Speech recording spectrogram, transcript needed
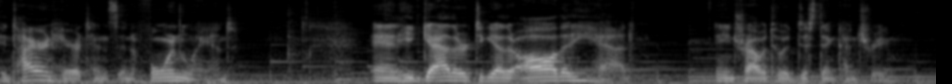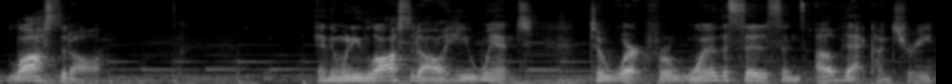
entire inheritance in a foreign land, and he gathered together all that he had, and he traveled to a distant country, lost it all. And then when he lost it all, he went to work for one of the citizens of that country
